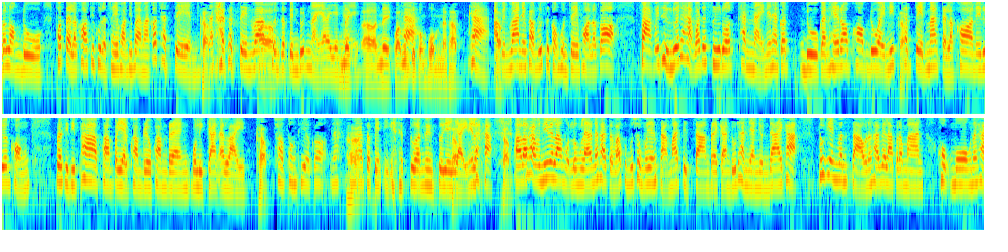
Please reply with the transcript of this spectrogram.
ก็ลองดู เพราะแต่ละข้อที่คุณอัจฉริพรอธิบายมาก็ชัดเจนครับนะคะชัดเจนว่าเอ่อควรจะเป็นรุ่นไหนอะไรยังในไงเอ่อในความรู้สึกค่ะของผมนะครับค่ะเอาครับเป็นว่าในความรู้สึกของคุณเจพรแล้วก็ฝากไปถึงด้วยถ้าหากว่าจะซื้อรถคันไหนเนี่ยนะก็ดูกันให้รอบคอบด้วยนี่ครับชัดเจนมากแต่ละข้อในเรื่องของประสิทธิภาพความประหยัดความเร็วความแรงบริการอะไรครับชอบท่องเที่ยวก็นะฮะน่าจะเป็นอีกตัวหนึ่งตัวใหญ่ๆนี่แหละค่ะครับเอาละค่ะวันนี้เวลาหมดลงแล้วนะคะ แต่ว่าคุณผู้ชมก็ยังสามารถติดตามรายการรู้ทันยานยนต์ได้ค่ะ ทุกเย็นวันเสาร์นะคะ เวลาประมาณ 6 โมงนะคะ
